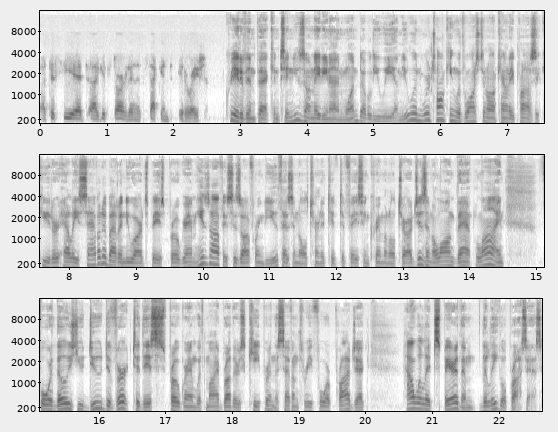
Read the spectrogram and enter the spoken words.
uh, to see it uh, get started in its second iteration. Creative Impact continues on 89.1 WEMU, and we're talking with Washtenaw County Prosecutor Eli Savit about a new arts based program his office is offering to youth as an alternative to facing criminal charges. And along that line, for those you do divert to this program with My Brother's Keeper and the 734 Project, how will it spare them the legal process?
